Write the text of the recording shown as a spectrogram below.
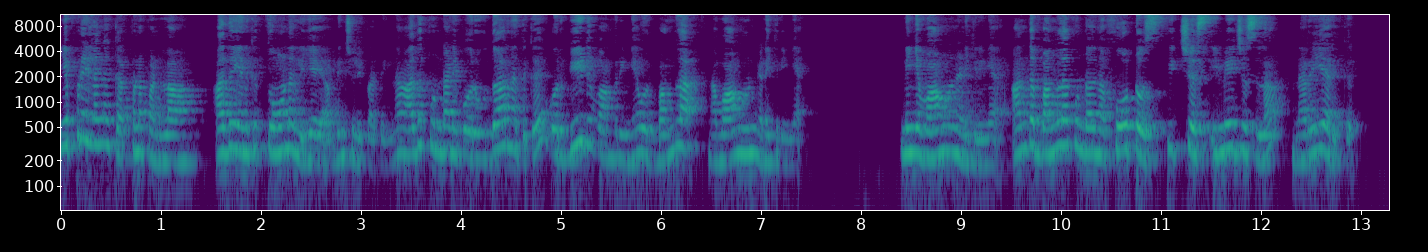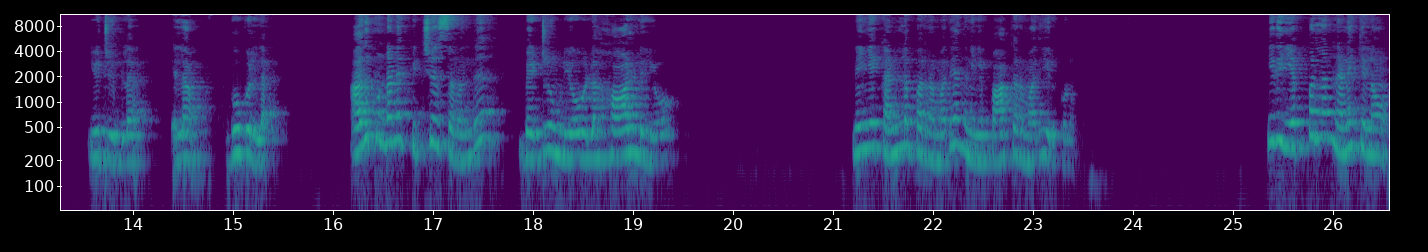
எப்படி இல்லைங்க கற்பனை பண்ணலாம்? அது எனக்கு தோணலையே அப்படின்னு சொல்லி பாத்தீங்கன்னா அதுக்கு உண்டான இப்போ ஒரு உதாரணத்துக்கு ஒரு வீடு வாங்குறீங்க ஒரு பங்களா நான் வாங்கணும்னு நினைக்கிறீங்க. நீங்க வாங்கணும்னு நினைக்கிறீங்க. அந்த பங்களாக்கு உண்டான போட்டோஸ் பிக்சர்ஸ் இமேஜஸ் எல்லாம் நிறைய இருக்கு. யூடியூப்ல எல்லாம் கூகுள்ல அதுக்குண்டான பிக்சர்ஸை வந்து பெட்ரூம்லயோ இல்ல ஹால்லயோ நீங்க கண்ணில் படுற மாதிரி அதை நீங்க பாக்குற மாதிரி இருக்கணும். இது எப்பெல்லாம் நினைக்கலாம்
